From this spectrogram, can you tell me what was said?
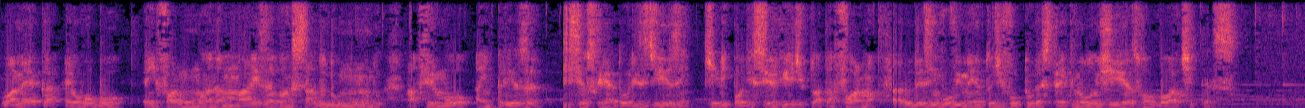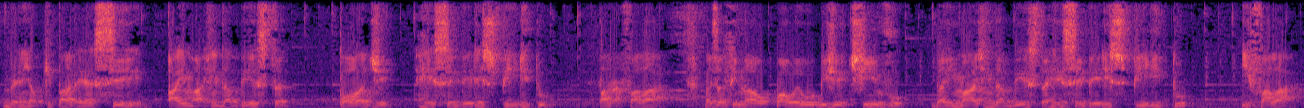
O Ameca é o robô em forma humana mais avançado do mundo, afirmou a empresa, e seus criadores dizem que ele pode servir de plataforma para o desenvolvimento de futuras tecnologias robóticas. Bem, ao que parece, a imagem da besta pode receber espírito para falar. Mas afinal, qual é o objetivo da imagem da besta receber espírito e falar?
